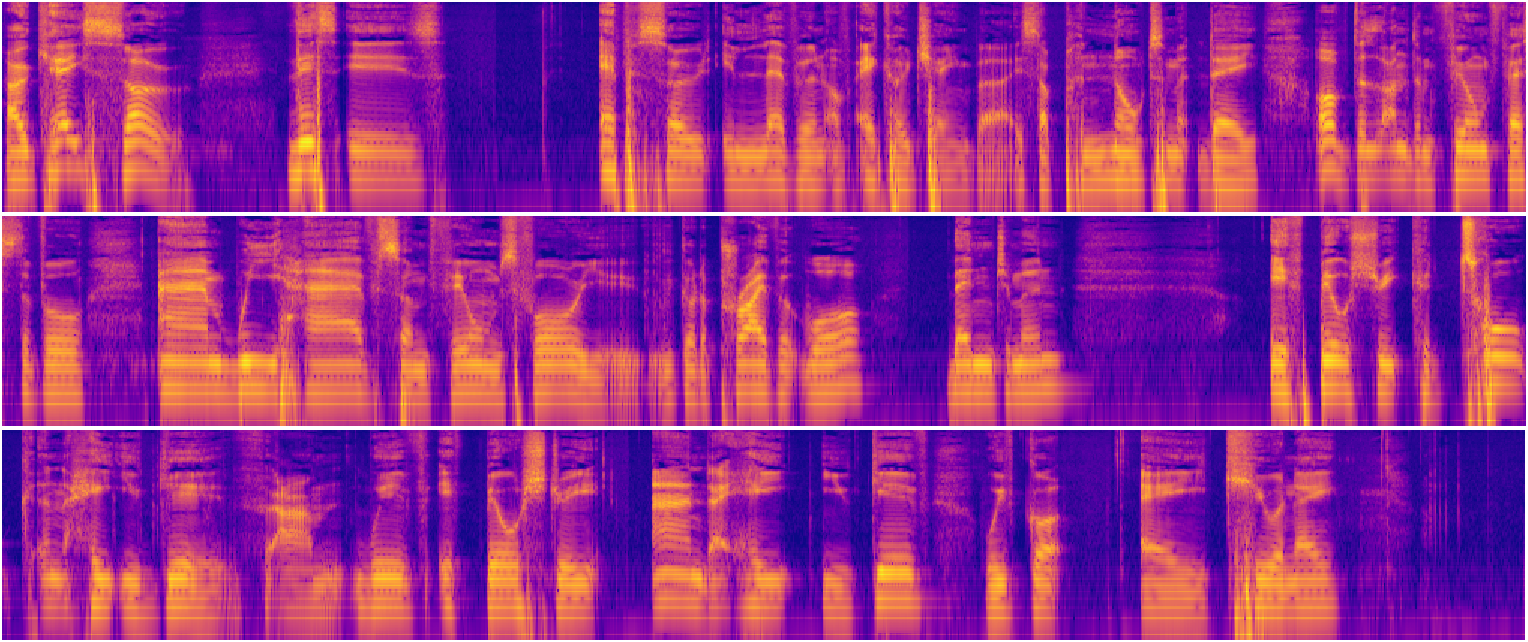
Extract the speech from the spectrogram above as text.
Okay, so this is episode 11 of Echo Chamber. It's the penultimate day of the London Film Festival, and we have some films for you. We've got A Private War, Benjamin. If Beale Street could talk and hate you give, um, with If Beale Street and I hate you give, we've got a Q&A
